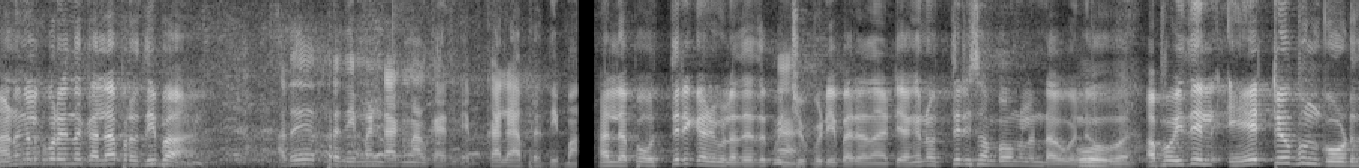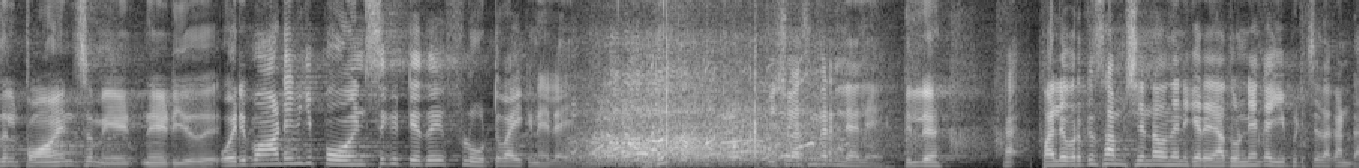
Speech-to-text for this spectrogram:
ആണുങ്ങൾക്ക് പറയുന്ന കലാപ്രതിഭ. അത് പ്രതിമ ഉണ്ടാക്കുന്ന ആൾക്കാരില്ലേ? കലാപ്രതിമ. അല്ല അപ്പൊ ഒത്തിരി കഴിവുകൾ അതായത് കുച്ചിപ്പുടി ഭരതനാട്യം അങ്ങനെ ഒത്തിരി സംഭവങ്ങൾ ഉണ്ടാവുമല്ലോ. അപ്പൊ ഇതിൽ ഏറ്റവും കൂടുതൽ പോയിന്റ്സ് നേടിയത്? ഒരുപാട് എനിക്ക് പോയിന്റ്സ് കിട്ടിയത് ഫ്ലൂട്ട് വായിക്കണേലായിരുന്നു വിശ്വാസം വരില്ല അല്ലേ? ഇല്ല. പലവർക്കും സംശയം ഉണ്ടാവും എനിക്കറിയാം. അതുകൊണ്ട് ഞാൻ കൈ പിടിച്ചതാ കണ്ട.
